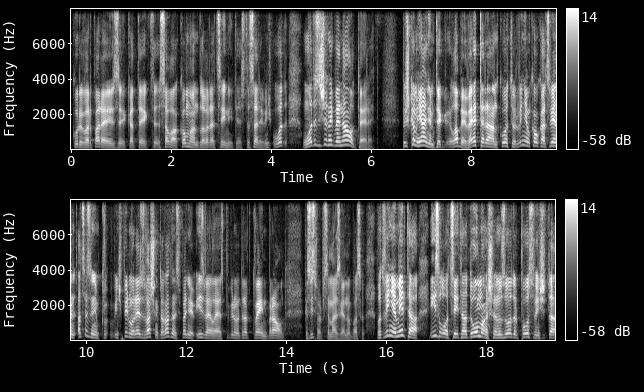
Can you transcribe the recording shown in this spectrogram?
kuru var pareizi teikt, savā komandā, varētu cīnīties. Tas arī viņš. Otrs, viņš arī negribēja naudu tērēt. Pirms kam jāņem tie labie veterāni, ko tur viņam kaut kāds viens, kv- viņš pirmo reizi uz Vašingtonu atnesa, paņēma, izvēlējās pie pirmā drafta Kveina Brauna, kas vispār pēc tam aizgāja no basketbola. Vot Viņam ir tā izlocītā domāšana uz otru pusi. Viņš tā,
